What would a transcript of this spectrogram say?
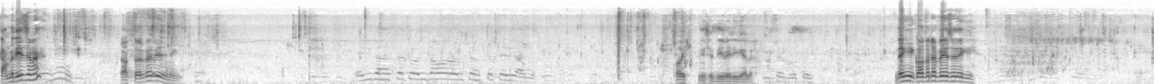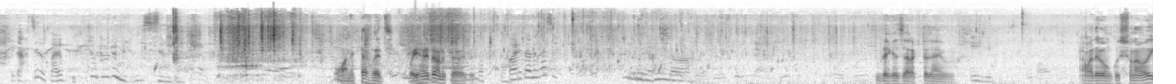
কামড়ে দিয়েছে মা? রক্ত বের করে দিয়েছে নাকি? ওই নিচে দিয়ে বেরিয়ে গেল। দেখি কতটা পেয়েছে দেখি। অনেকটা হয়েছে। ওই হাঁড়িতে অনেকটা হয়েছে। দেখেছে আর একটা জামাইবু আমাদের অঙ্কুশ সোনা ওই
